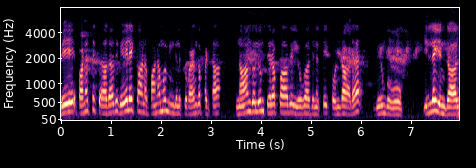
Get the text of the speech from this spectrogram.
வே பணத்துக்கு அதாவது வேலைக்கான பணமும் எங்களுக்கு வழங்கப்பட்டால் நாங்களும் சிறப்பாக யோகா தினத்தை கொண்டாட விரும்புவோம். இல்லை என்றால்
